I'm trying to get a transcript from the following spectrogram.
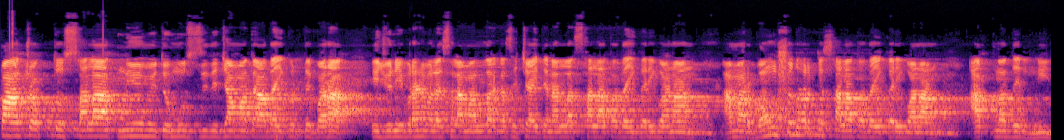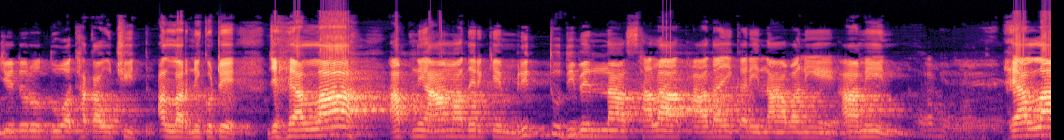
পাঁচ অক্ত সালাত নিয়মিত মসজিদে জামাতে আদায় করতে পারা। এই জন্য ইব্রাহিম আলাহ সালাম আল্লাহর কাছে চাইতেন, আল্লাহ, সালাত আদায়কারী বানান, আমার বংশধরকে সালাত আদায়কারী বানান। আপনাদের নিজেদেরও দোয়া থাকা উচিত আল্লাহর নিকটে যে, হে আল্লাহ, আপনি আমাদেরকে মৃত্যু দিবেন না, সালাত আদায়কারী না বানিয়ে। আমিন। হে আল্লাহ,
